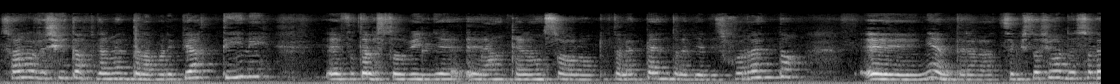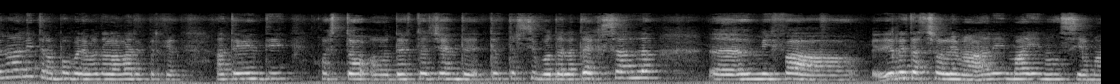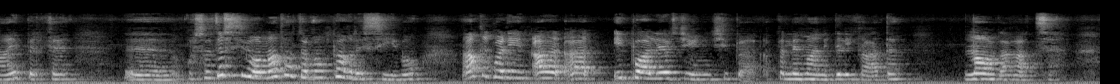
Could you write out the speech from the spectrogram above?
sono riuscita finalmente a lavare i piattini e tutte le stoviglie e anche non solo, tutte le pentole e via discorrendo. E niente ragazze, mi sto asciugando adesso le mani, tra un po' me le vado a lavare perché altrimenti questo uh, detergente detersivo della Texal eh, mi fa irritazione alle mani, mai non sia mai perché eh, questo detersivo ho notato che è un po' aggressivo anche quelli a, a, ipoallergenici per, per, le mani delicate. No, ragazze,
